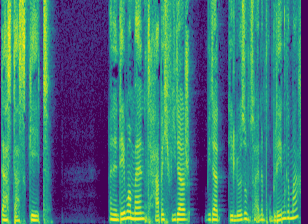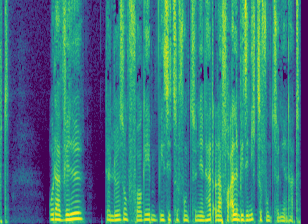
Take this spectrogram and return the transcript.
dass das geht. Und in dem Moment habe ich wieder, wieder die Lösung zu einem Problem gemacht oder will der Lösung vorgeben, wie sie zu funktionieren hat oder vor allem, wie sie nicht zu funktionieren hat.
